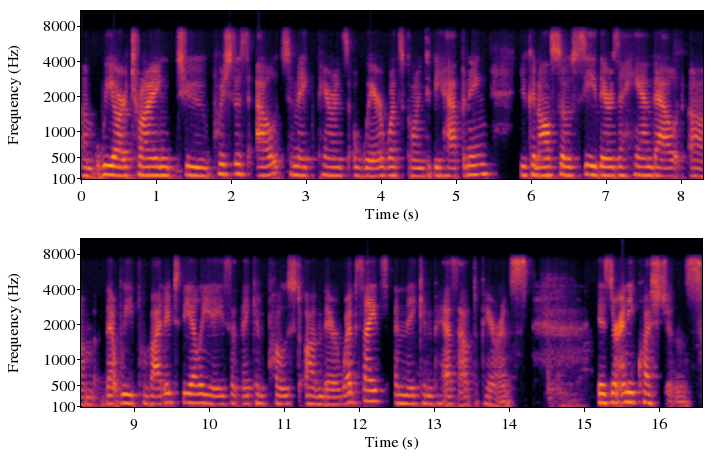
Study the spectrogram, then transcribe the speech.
Um, We are trying to push this out to make parents aware what's going to be happening. You can also see there's a handout um, that we provided to the LEAs that they can post on their websites and they can pass out to parents. Is there any questions?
